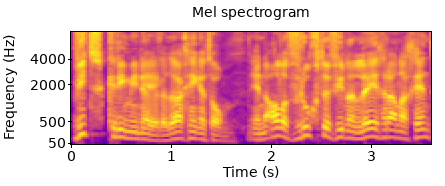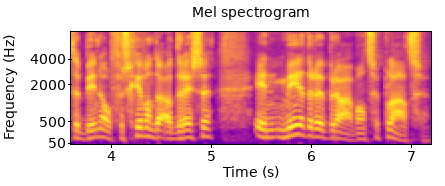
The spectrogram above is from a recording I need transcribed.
Wietcriminelen, daar ging het om. In alle vroegte viel een leger aan agenten binnen op verschillende adressen in meerdere Brabantse plaatsen.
